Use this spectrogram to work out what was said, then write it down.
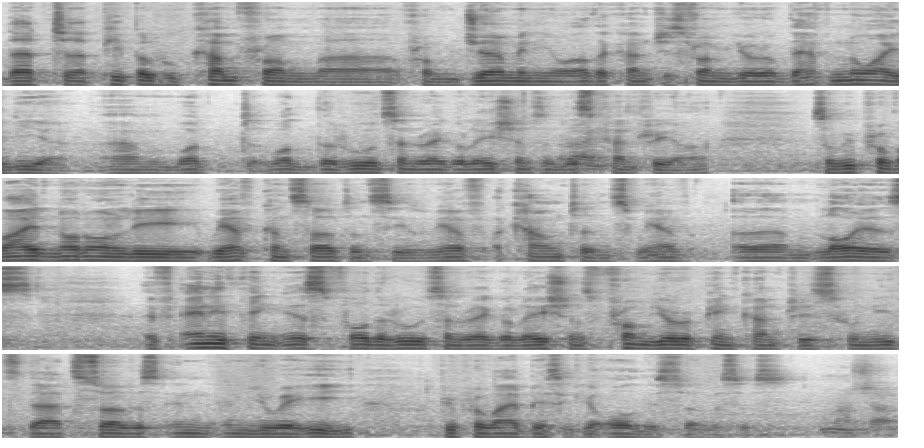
that uh, people who come from uh, from Germany or other countries from Europe, they have no idea um, what what the rules and regulations in this country are. So we provide not only we have consultancies, we have accountants, we have um, lawyers. If anything is for the rules and regulations from European countries who needs that service in, in UAE, we provide basically all these services. MashaAllah.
